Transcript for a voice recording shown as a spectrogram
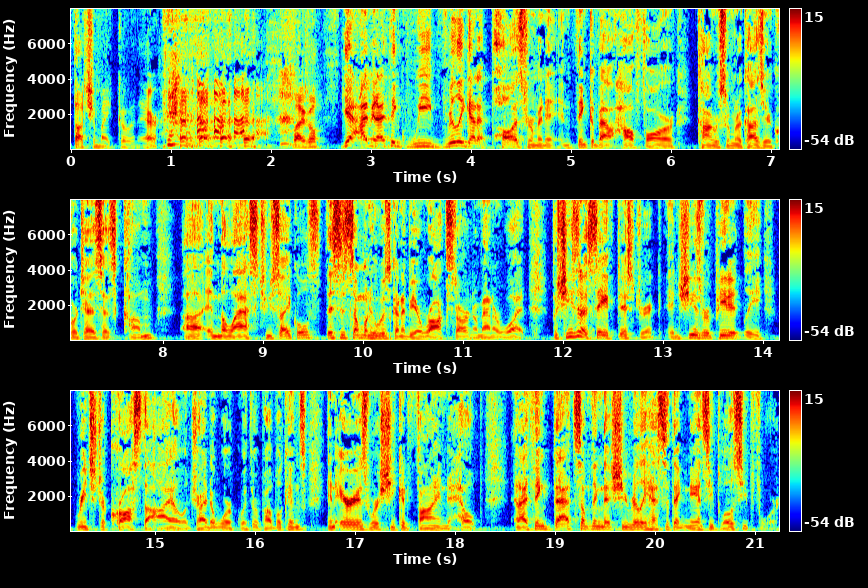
thought you might go there, Michael. Yeah, I mean, I think we really got to pause for a minute and think about how far Congresswoman Ocasio Cortez has come uh, in the last two cycles. This is someone who was going to be a rock star no matter what, but she's in a safe district, and she has repeatedly reached across the aisle and tried to work with Republicans in areas where she could find help. And I think that's something that she really has to thank Nancy Pelosi for.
